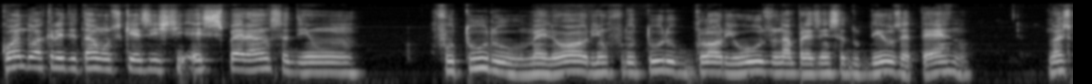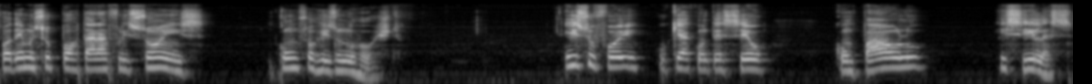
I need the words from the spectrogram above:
Quando acreditamos que existe esperança de um futuro melhor e um futuro glorioso na presença do Deus eterno, nós podemos suportar aflições com um sorriso no rosto. Isso foi o que aconteceu com Paulo e Silas.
